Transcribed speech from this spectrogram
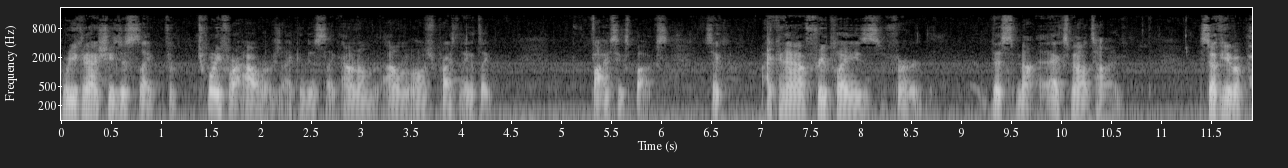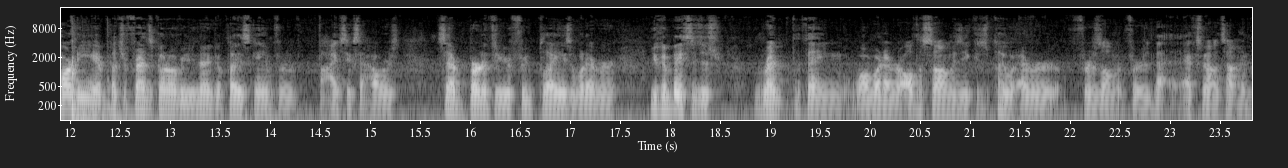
where you can actually just like for 24 hours, I can just like I don't know I don't know how much price. I think it's like five six bucks. It's like I can have free plays for this X amount of time. So if you have a party, you have a bunch of friends going over, you know you can play this game for five six hours instead of burning through your free plays or whatever, you can basically just rent the thing or whatever, all the songs. You can just play whatever for as long for that X amount of time,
